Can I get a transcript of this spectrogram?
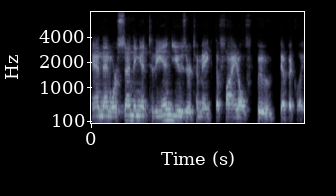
and then we're sending it to the end user to make the final food typically.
